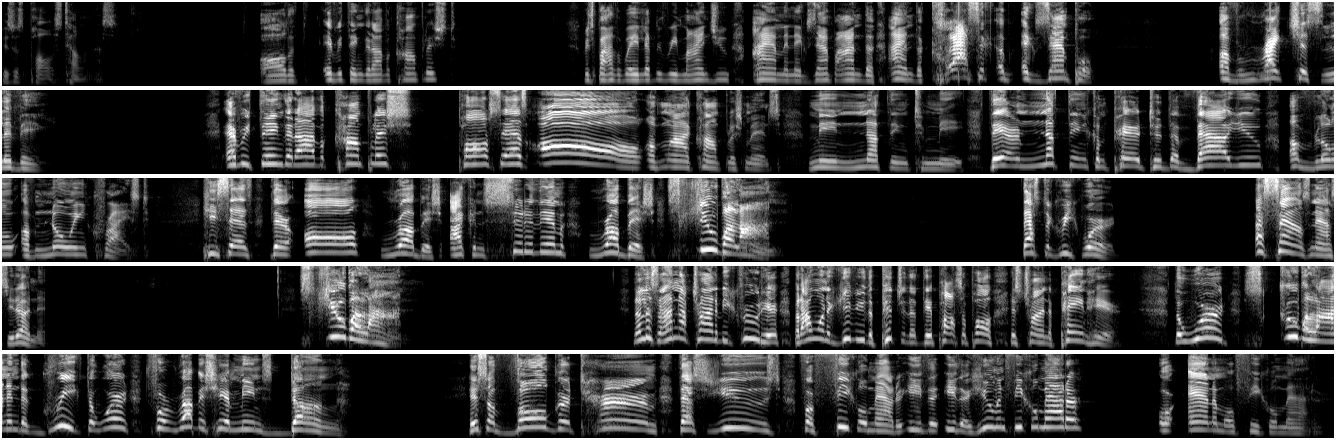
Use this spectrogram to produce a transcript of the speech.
Here's what Paul is telling us. All of everything that I've accomplished, which by the way, let me remind you, I am an example. I'm the, I am the classic example of righteous living. Everything that I've accomplished, Paul says, all of my accomplishments mean nothing to me. They are nothing compared to the value of, lo- of knowing Christ. He says, they're all rubbish. I consider them rubbish. Scubalon. That's the Greek word. That sounds nasty, doesn't it? Scubalon. Now, listen, I'm not trying to be crude here, but I want to give you the picture that the Apostle Paul is trying to paint here. The word scubalon in the Greek, the word for rubbish here means dung. It's a vulgar term that's used for fecal matter, either, either human fecal matter or animal fecal matter.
